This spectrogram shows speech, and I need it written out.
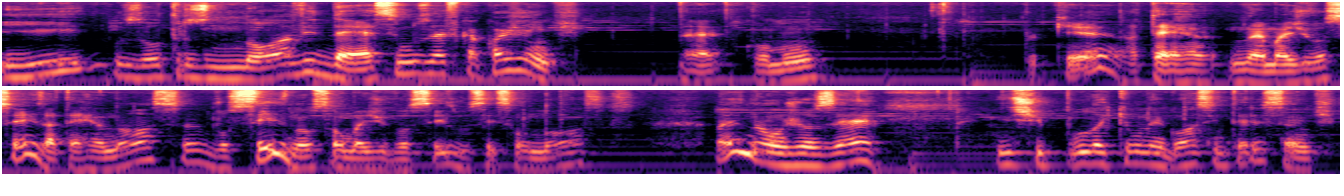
e os outros nove décimos vai ficar com a gente, né? Como porque a terra não é mais de vocês, a terra é nossa, vocês não são mais de vocês, vocês são nossos. Mas não, José estipula aqui um negócio interessante.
